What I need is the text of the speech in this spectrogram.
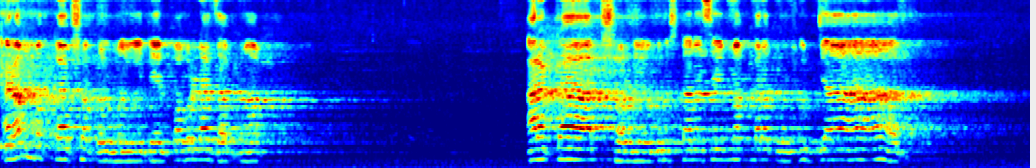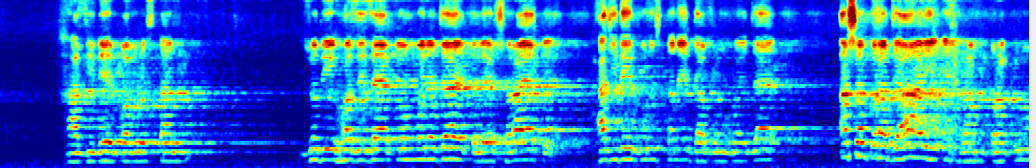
হারাম মক্কার সকল মাইয়িতের কবরের আযাব মাফ। আর একটা স্মরণীয় গুরুস্থান আছে মাকবারাতুল হুজ্জাজ। হাজিদের কবরস্থান। যদি হজে যায়, কেউ মরে যায়, তাহলে সরায়াতে হাজিদের কোন স্থানে দাফন হয়ে যায়। আশা করা যায় ইহরাম করা কোনো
